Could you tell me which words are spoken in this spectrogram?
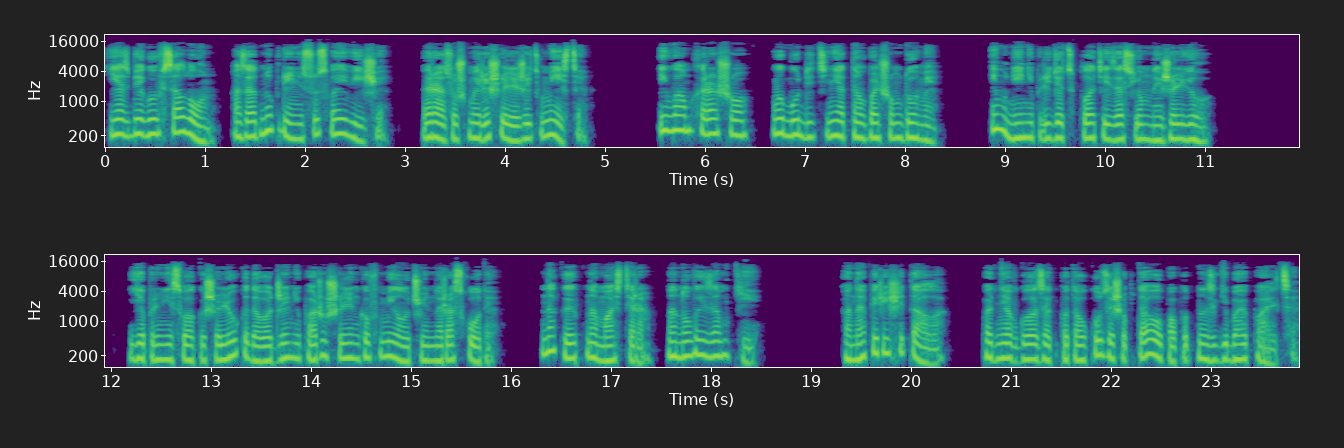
Я сбегаю в салон, а заодно принесу свои вещи, раз уж мы решили жить вместе. И вам хорошо, вы будете не одна в большом доме и мне не придется платить за съемное жилье. Я принесла кошелек и дала Дженни пару шиллингов мелочью на расходы. На кэп, на мастера, на новые замки. Она пересчитала. подняв глаза к потолку, зашептала, попутно загибая пальцы.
